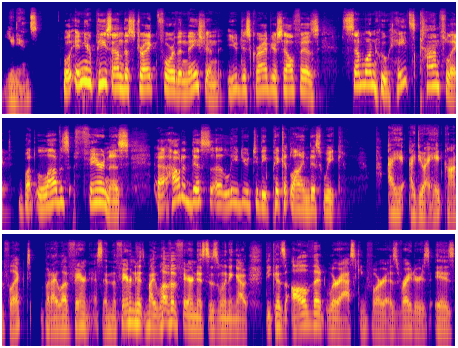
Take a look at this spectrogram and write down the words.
unions. Well, in your piece on the strike for the nation, you describe yourself as someone who hates conflict but loves fairness. Uh, how did this uh, lead you to the picket line this week? I, I do. I hate conflict, but I love fairness. And the fairness, my love of fairness is winning out because all that we're asking for as writers is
